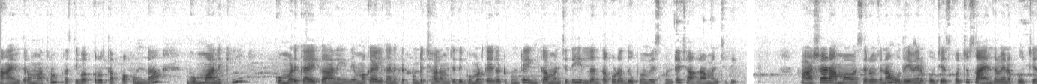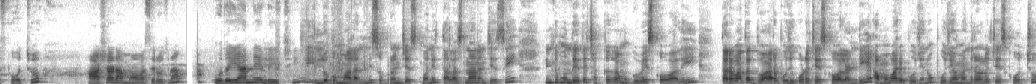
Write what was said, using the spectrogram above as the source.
సాయంత్రం మాత్రం ప్రతి ఒక్కరూ తప్పకుండా గుమ్మానికి గుమ్మడికాయ కానీ నిమ్మకాయలు కానీ కట్టుకుంటే చాలా మంచిది. గుమ్మడికాయ కట్టుకుంటే ఇంకా మంచిది. ఇల్లంతా కూడా ధూపం వేసుకుంటే చాలా మంచిది. ఆషాఢ అమావాస్య రోజున ఉదయమైనా పూజ చేసుకోవచ్చు సాయంత్రమైనా పూజ చేసుకోవచ్చు. ఆషాఢ అమావాస్య రోజున ఉదయాన్నే లేచి ఇల్లు గుమ్మాలన్నీ శుభ్రం చేసుకొని తలస్నానం చేసి ఇంటి ముందైతే చక్కగా ముగ్గు వేసుకోవాలి. తర్వాత ద్వార పూజ కూడా చేసుకోవాలండి. అమ్మవారి పూజను పూజా మందిరంలో చేసుకోవచ్చు.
